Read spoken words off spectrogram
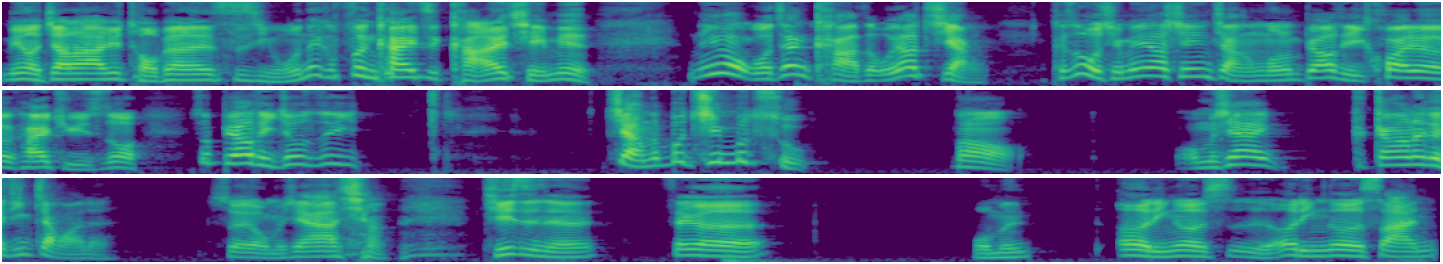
没有叫大家去投票那件事情，我那个愤慨一直卡在前面，因为我这样卡着我要讲，可是我前面要先讲我们标题快乐开局的时候，这标题就是讲的不清不楚哦。我们现在刚刚那个已经讲完了，所以我们现在要讲，其实呢，这个我们。二零二四、二零二三，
